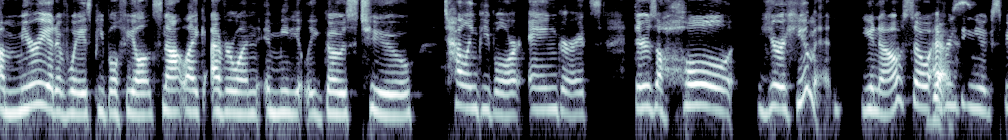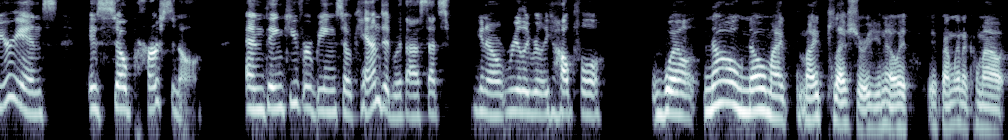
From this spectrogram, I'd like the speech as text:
a myriad of ways people feel. It's not like everyone immediately goes to telling people or anger. It's there's a whole you're human, you know? So yes. everything you experience is so personal. And thank you for being so candid with us. That's, you know, really really helpful. Well, no, no, my my pleasure. You know, if if I'm going to come out,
